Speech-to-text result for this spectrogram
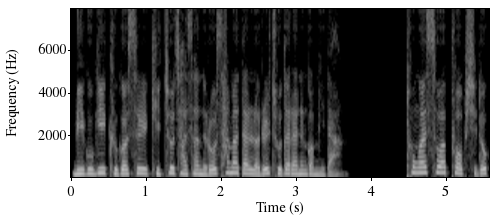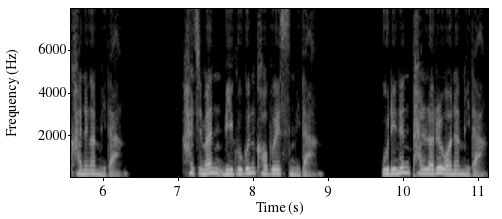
미국이 그것을 기초 자산으로 삼아 달러를 조달하는 겁니다. 통화 스와프 없이도 가능합니다. 하지만 미국은 거부했습니다. 우리는 달러를 원합니다.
